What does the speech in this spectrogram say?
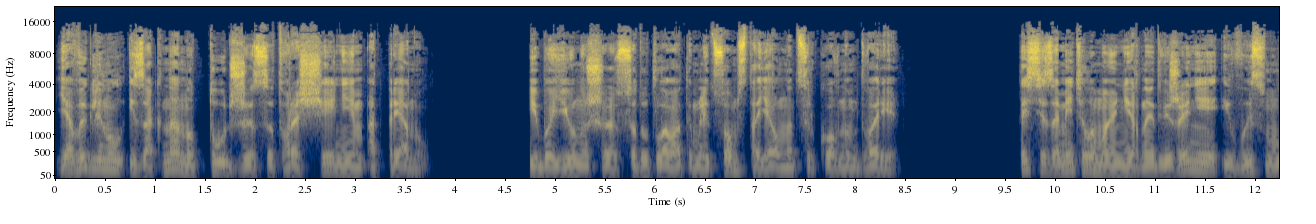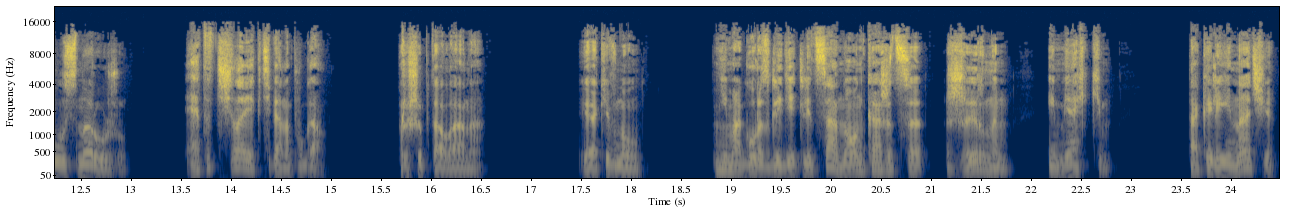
Я выглянул из окна, но тут же с отвращением отпрянул, ибо юноша с одутловатым лицом стоял на церковном дворе. Тесси заметила мое нервное движение и высунулась наружу. «Этот человек тебя напугал?» прошептала она. Я кивнул. «Не могу разглядеть лица, но он кажется жирным и мягким. Так или иначе,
